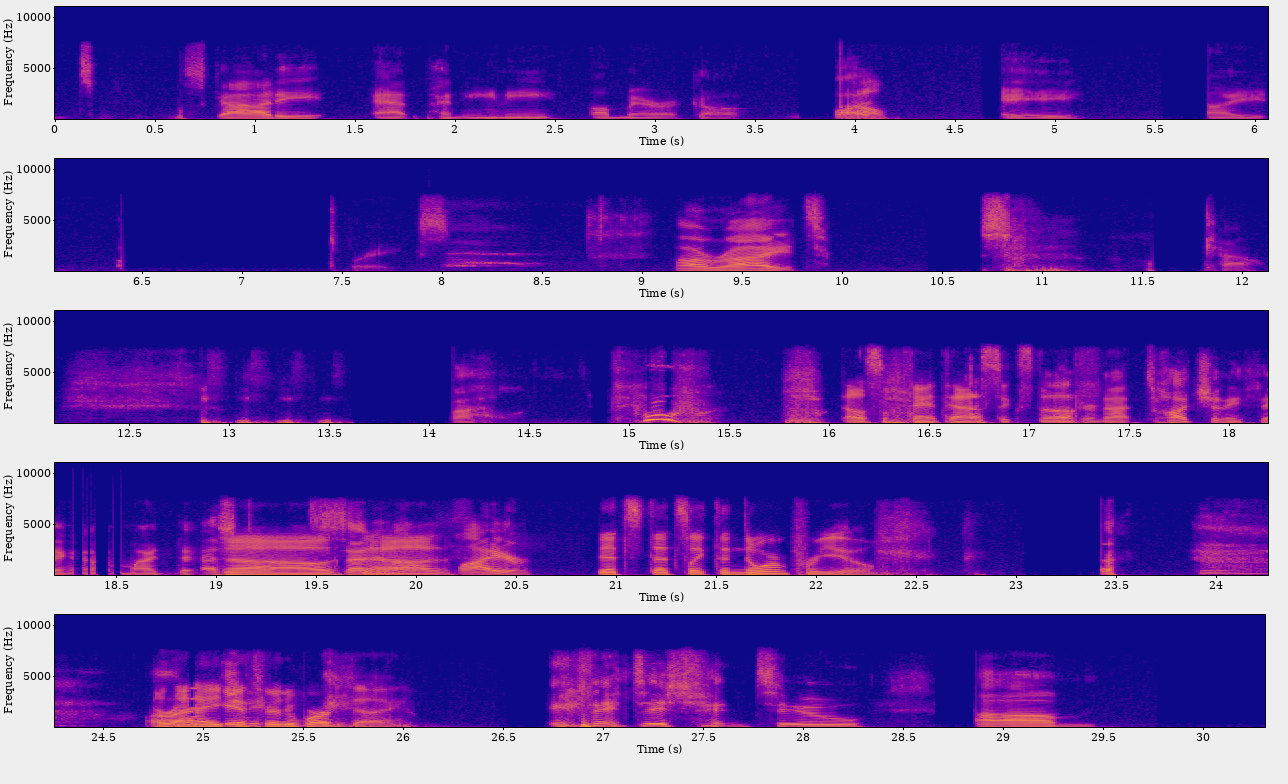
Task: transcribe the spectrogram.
Scotty at Panini America. What Wow. a night of box breaks. All right. So, cow. wow. Whew. That was some fantastic stuff. Better not touch anything on my desk. No, Set it on no. fire. That's that's like the norm for you. All All right. how you get in- through the workday. in addition to um,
